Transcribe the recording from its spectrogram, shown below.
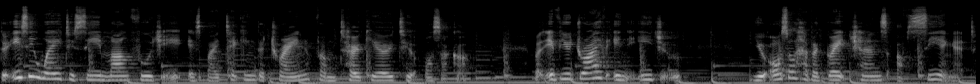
The easy way to see Mount Fuji is by taking the train from Tokyo to Osaka. But if you drive in Izu, you also have a great chance of seeing it.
